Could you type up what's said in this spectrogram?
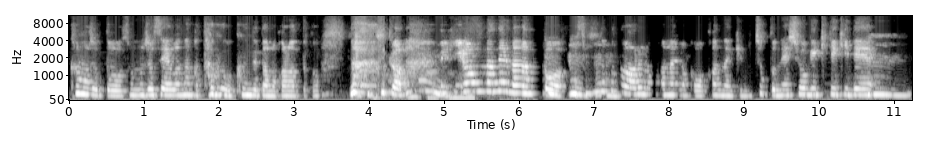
彼女とその女性はなんかタグを組んでたのかなとか、なんか、でいろんなね、なんか、そんなことはあるのかないのかわかんないけど、ちょっとね、衝撃的で、うん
